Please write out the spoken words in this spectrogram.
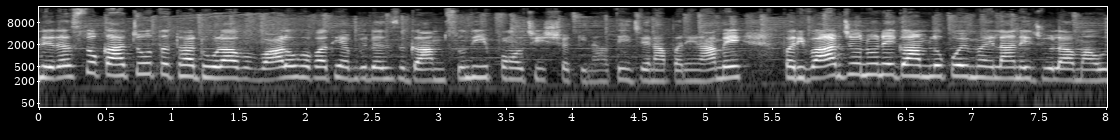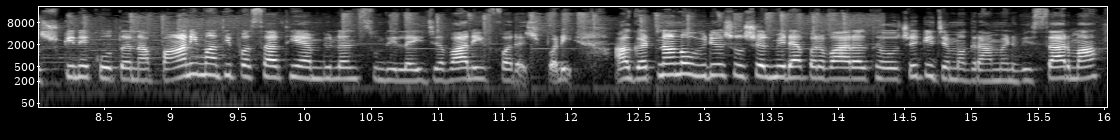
અને રસ્તો કાચો તથા ઢોળાવાળો હોવાથી એમ્બ્યુલન્સ ગામ સુધી પહોંચી શકી ન હતી. જેના પરિણામે પરિવારજનોને ગામ લોકોએ મહિલાને ઝૂલામાં ઉચકીને કોતરના પાણીમાંથી પસાર થઈ એમ્બ્યુલન્સ સુધી લઈ જવાની ફરજ પડી. આ ઘટનાનો વીડિયો સોશિયલ મીડિયા પર વાયરલ થયો છે કે જેમાં ગ્રામીણ વિસ્તારમાં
